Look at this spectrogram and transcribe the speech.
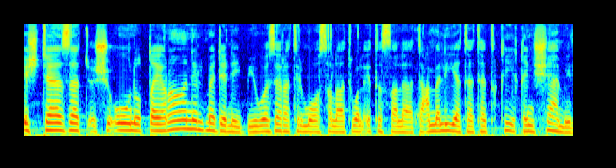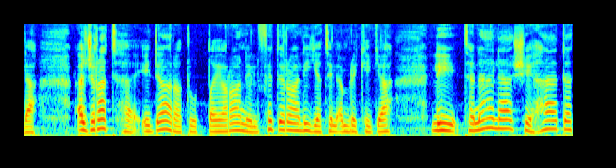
اجتازت شؤون الطيران المدني بوزارة المواصلات والاتصالات عملية تدقيق شاملة. أجرتها إدارة الطيران الفيدرالية الأمريكية لتنال شهادة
